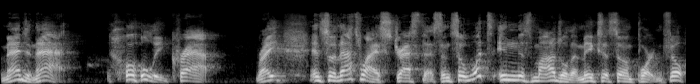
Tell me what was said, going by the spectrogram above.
Imagine that. Holy crap. Right. And so that's why I stress this. And so, what's in this module that makes it so important? Phil,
